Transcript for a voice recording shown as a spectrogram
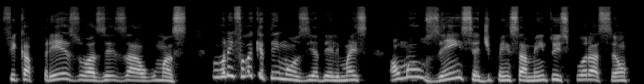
Fica preso, às vezes, a algumas. Não vou nem falar que é teimosia dele, mas a uma ausência de pensamento e exploração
